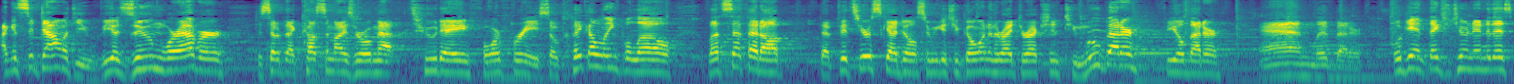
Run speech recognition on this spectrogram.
I can sit down with you via Zoom, wherever, to set up that customized roadmap today for free. So click a link below. Let's set that up that fits your schedule so we get you going in the right direction to move better, feel better, and live better. Well, again, thanks for tuning into this.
